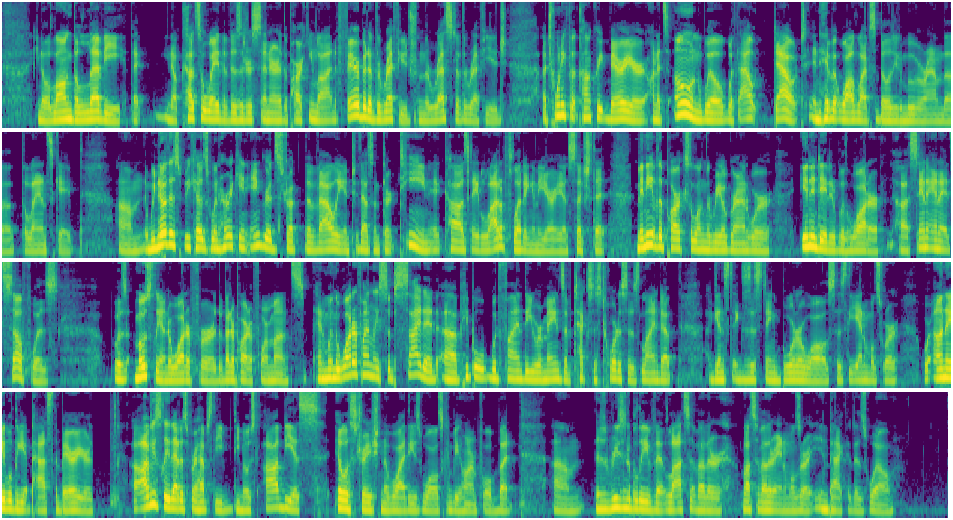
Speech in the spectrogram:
you know, along the levee that you know cuts away the visitor center, the parking lot, and a fair bit of the refuge from the rest of the refuge. A 20 foot concrete barrier on its own will, without doubt, inhibit wildlife's ability to move around the, the landscape. Um, we know this because when Hurricane Ingrid struck the valley in 2013, it caused a lot of flooding in the area, such that many of the parks along the Rio Grande were inundated with water. Uh, Santa Ana itself was was mostly underwater for the better part of four months. And when the water finally subsided, uh, people would find the remains of Texas tortoises lined up against existing border walls as the animals were, were unable to get past the barrier. Uh, obviously, that is perhaps the, the most obvious illustration of why these walls can be harmful, but um, there's reason to believe that lots of other lots of other animals are impacted as well.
